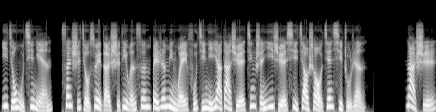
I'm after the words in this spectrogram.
一九五七年，三十九岁的史蒂文森被任命为弗吉尼亚大学精神医学系教授兼系主任。那时，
